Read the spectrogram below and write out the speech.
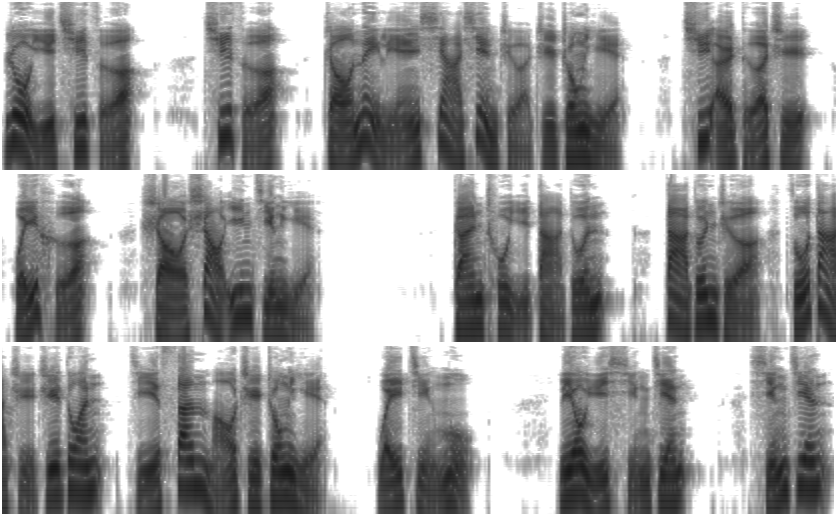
入于曲泽，曲泽肘内连下陷者之中也。屈而得之，为何？手少阴经也。肝出于大敦，大敦者，足大指之端及三毛之中也，为颈目。溜于行间，行间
